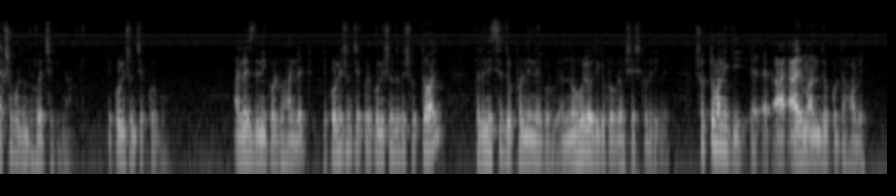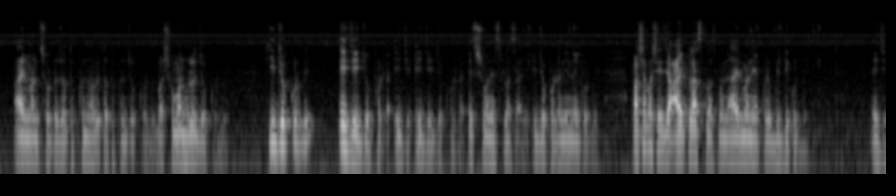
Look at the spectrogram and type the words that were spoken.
একশো পর্যন্ত হয়েছে কি না এই কন্ডিশন চেক করব। I less than equal to hundred এই কন্ডিশন চেক করে কন্ডিশন যদি সত্য হয়, তাহলে নিশ্চিত যোগফল নির্ণয় করবে, আর ন হলে ওদিকে প্রোগ্রাম শেষ করে দিবে। সত্য মানে কি? আয়- আয়ের মান যোগ করতে হবে। আয়ের মান ছোট যতক্ষণ হবে ততক্ষণ যোগ করবে বা সমান হলেও যোগ করবে। কি যোগ করবে? এই যে এই যোগফলটা, এই যে এই যে এই যোগফলটা, এস সমান এস প্লাস আই, এই যোগফলটা নির্ণয় করবে। পাশাপাশি এই যে আই প্লাস প্লাস মানে আয়ের মানে এক করে বৃদ্ধি করবে। এই যে,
